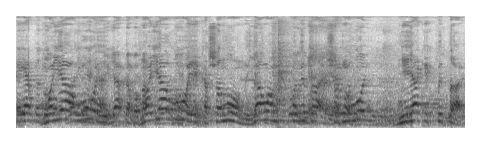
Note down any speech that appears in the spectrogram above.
що явка тут моя логіка, моя логіка, шановний, я вам відповідаю, щоб не лонь ніяких питань.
